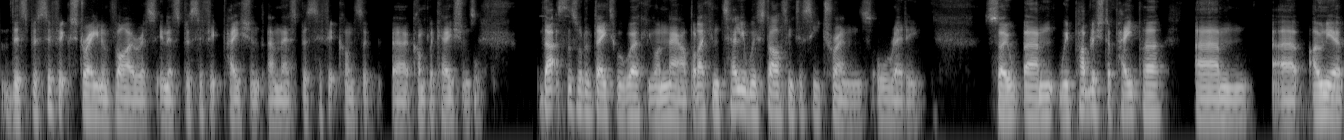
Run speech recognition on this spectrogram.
the specific strain of virus in a specific patient and their specific uh, complications that's the sort of data we're working on now. But I can tell you we're starting to see trends already. So um, we published a paper um, uh, only a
